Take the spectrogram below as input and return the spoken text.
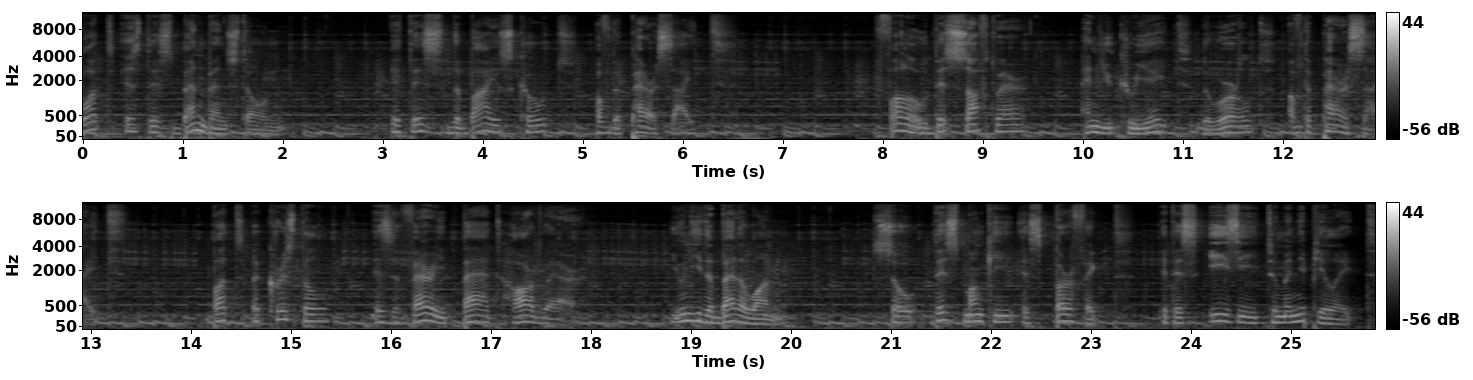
What is this Benben stone? It is the BIOS code of the parasite. Follow this software and you create the world of the parasite. But a crystal is a very bad hardware. You need a better one. So this monkey is perfect. It is easy to manipulate.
